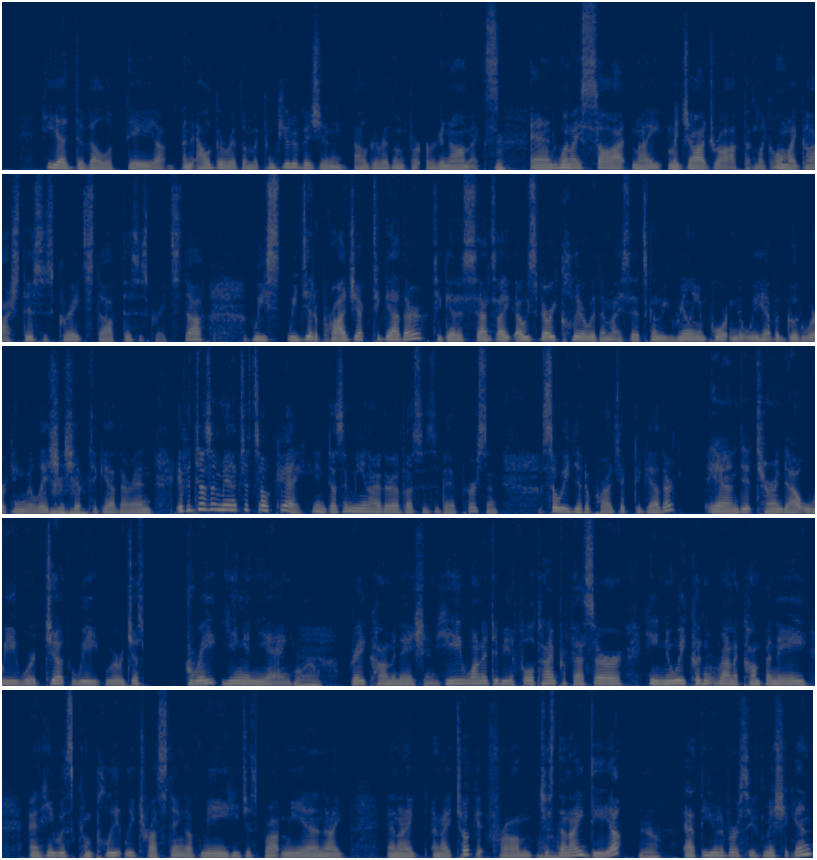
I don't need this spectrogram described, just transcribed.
He had developed a uh, an algorithm, a computer vision algorithm for ergonomics. Hmm. And when I saw it, my my jaw dropped. I'm like, oh my gosh, this is great stuff. This is great stuff. We we did a project together to get a sense. I, I was very clear with him. I said it's going to be really important that we have a good working relationship together. And if it doesn't match, it's okay. And it doesn't mean either of us is a bad person. So we did a project together, and it turned out we were just we, we were just great yin and yang Wow. Great combination. He wanted to be a full time professor. He knew he couldn't run a company, and he was completely trusting of me. He just brought me in. I and I and I took it from just mm-hmm. an idea Yeah. at the University of Michigan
